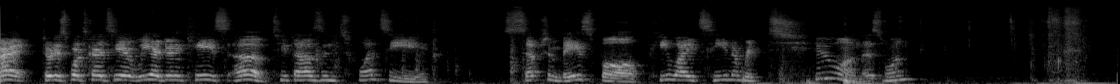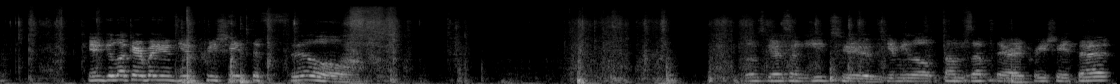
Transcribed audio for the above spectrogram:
All right, Dirty Sports Cards here. We are doing a case of 2020 Inception Baseball PYT number two on this one. Again, good luck, everybody. Again, appreciate the fill. Those guys on YouTube, give me a little thumbs up there. I appreciate that.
